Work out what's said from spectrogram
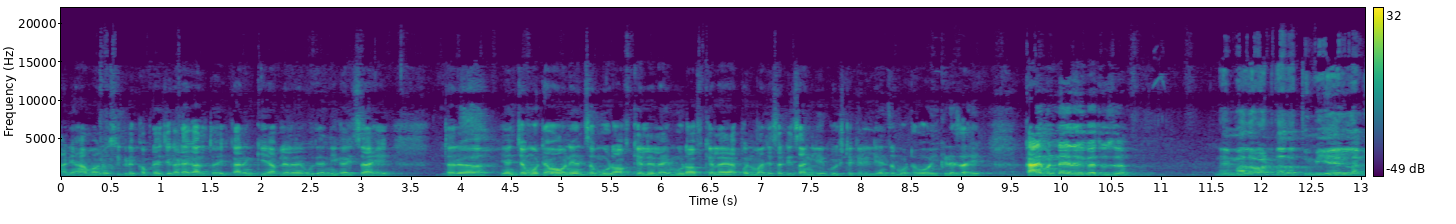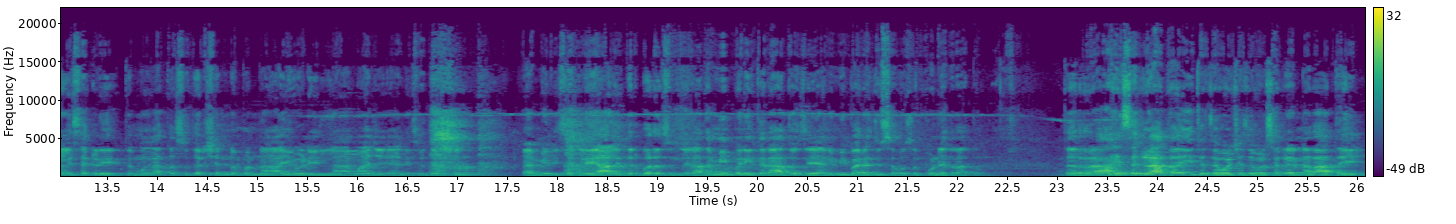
आणि हा माणूस इकडे कपड्याच्या घड्या घालतोय कारण की आपल्याला उद्या निघायचं आहे. तर यांच्या मोठ्या भावाने यांचा मूड ऑफ केलेला आहे. मूड ऑफ केला आहे आपण माझ्यासाठी चांगली एक गोष्ट केलेली यांचा मोठा भाऊ इकडेच आहे. काय म्हणणं आहे रविबा तुझं? नाही मला वाटतं आता तुम्ही यायला लागले सगळे. तर मग आता सुदर्शन पण आई वडील ना माझे आणि सुदर्शन फॅमिली सगळे आले तर बरंच होऊन जाईल. आता मी पण इथं राहतोच आहे आणि मी बऱ्याच दिवसापासून पुण्यात राहतो. तर आहे सगळं आता इथं जवळच्या जवळ सगळ्यांना राहता येईल.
